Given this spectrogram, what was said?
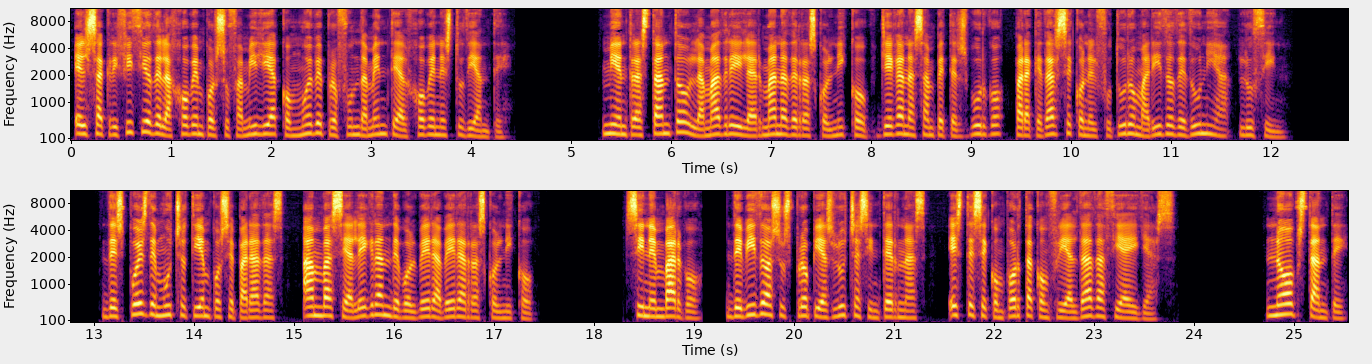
El sacrificio de la joven por su familia conmueve profundamente al joven estudiante. Mientras tanto, la madre y la hermana de Raskolnikov llegan a San Petersburgo para quedarse con el futuro marido de Dunia, Lucin. Después de mucho tiempo separadas, ambas se alegran de volver a ver a Raskolnikov. Sin embargo, Debido a sus propias luchas internas, éste se comporta con frialdad hacia ellas. No obstante,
